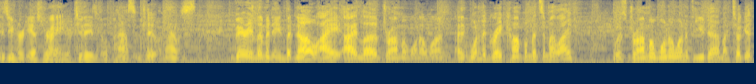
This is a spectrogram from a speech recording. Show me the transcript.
as you heard yesterday Right. or two days ago with Passing too, and that was very limiting. But no, I I love Drama 101. I, one of the great compliments in my life was Drama 101 at the UW. I took it,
